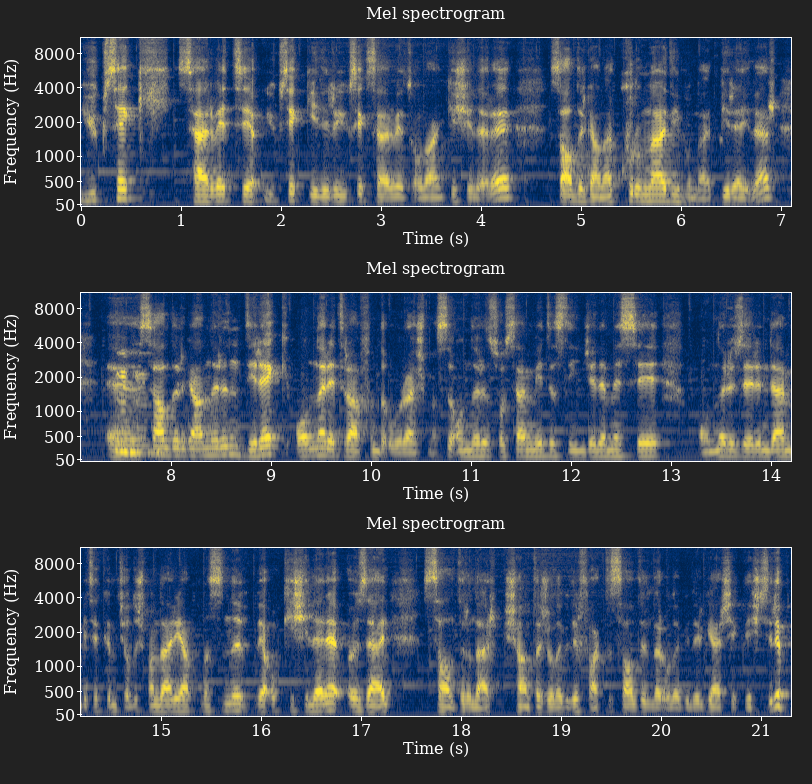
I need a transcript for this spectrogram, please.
yüksek serveti, yüksek geliri, yüksek servet olan kişilere saldırganlar, kurumlar değil bunlar, bireyler e, saldırganların direkt onlar etrafında uğraşması, onların sosyal medyasını incelemesi, onlar üzerinden bir takım çalışmalar yapmasını ve o kişilere özel saldırılar, şantaj olabilir, farklı saldırılar olabilir gerçekleştirip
